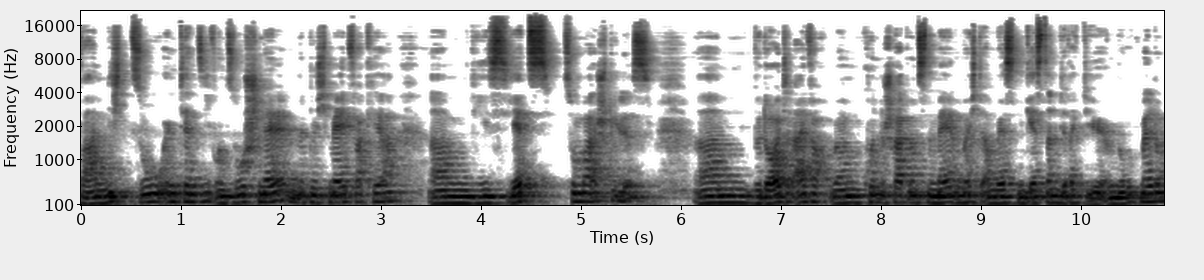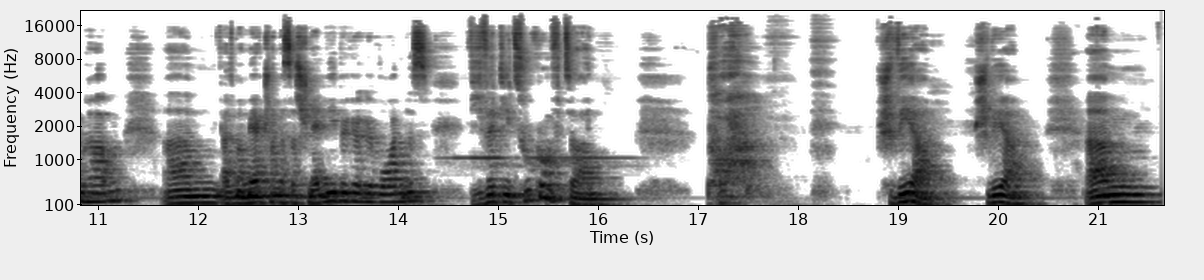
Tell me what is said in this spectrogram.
waren nicht so intensiv und so schnell mit durch Mailverkehr, wie es jetzt zum Beispiel ist. Ähm, bedeutet einfach, ein Kunde schreibt uns eine Mail und möchte am besten gestern direkt die eine Rückmeldung haben. Ähm, also man merkt schon, dass das schnelllebiger geworden ist. Wie wird die Zukunft sein? Boah, schwer, schwer. Ähm,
